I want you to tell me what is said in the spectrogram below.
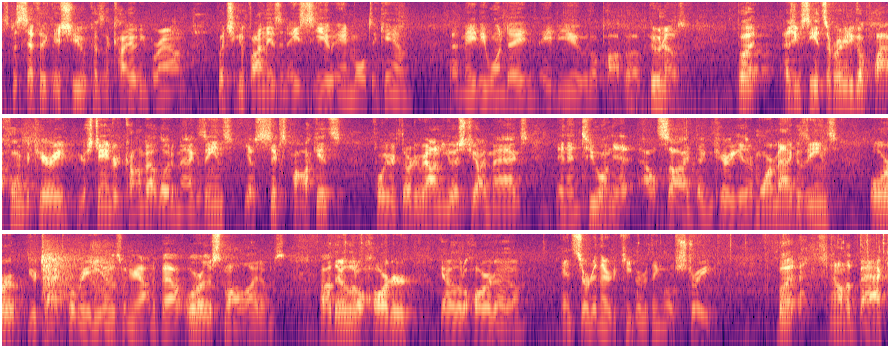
specific issue because of the Coyote Brown, but you can find these in ACU and multicam. And maybe one day in ABU they'll pop up. Who knows? But as you can see, it's a ready-to-go platform to carry your standard combat-loaded magazines. You have six pockets, for your 30 round USGI mags, and then two on the outside that can carry either more magazines or your tactical radios when you're out and about, or other small items. Uh, they're a little harder, got a little hard um, insert in there to keep everything a little straight. But, and on the back,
